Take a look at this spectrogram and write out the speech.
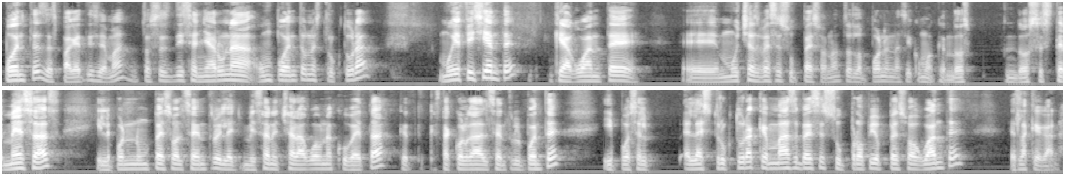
puentes, de espagueti se llama. Entonces, diseñar una, un puente, una estructura muy eficiente que aguante eh, muchas veces su peso, ¿no? Entonces lo ponen así como que en dos, dos este, mesas y le ponen un peso al centro y le empiezan a echar agua a una cubeta que, está colgada al centro del puente y pues la estructura que más veces su propio peso aguante es la que gana.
